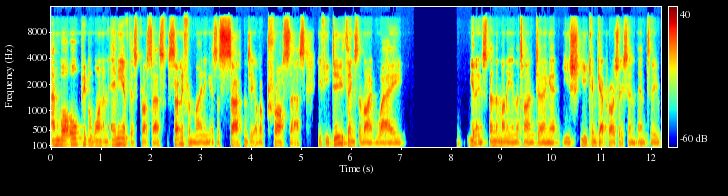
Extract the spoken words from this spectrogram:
And what all people want in any of this process, certainly from mining, is a certainty of a process. If you do things the right way, you know spend the money and the time doing it you sh- you can get projects in, into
